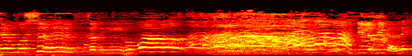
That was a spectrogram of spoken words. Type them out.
سے مستغنی ہوا۔ کتنی لمبی گل ہے۔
